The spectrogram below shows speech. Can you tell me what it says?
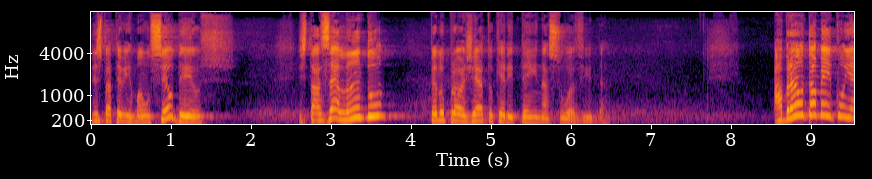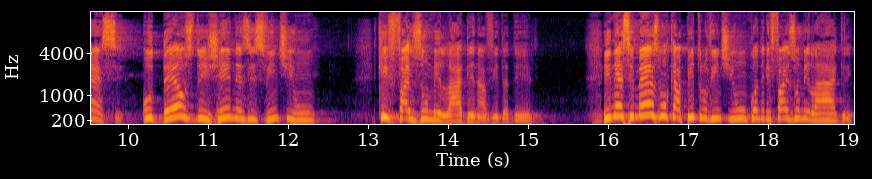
Diz para teu irmão: o seu Deus está zelando pelo projeto que ele tem na sua vida. Abraão também conhece o Deus de Gênesis 21, que faz um milagre na vida dele. E nesse mesmo capítulo 21, quando ele faz um milagre,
